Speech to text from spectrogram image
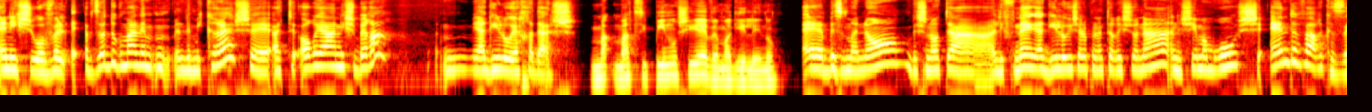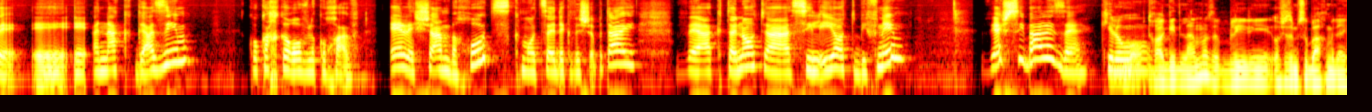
אין אישו. אבל אבל זו דוגמה למ- למקרה שהתיאוריה נשברה מהגילוי החדש. מה מה ציפינו שיהיה ומה גילינו? אה, בזמנו, בשנות ה... לפני הגילוי של הפלנטה הראשונה, אנשים אמרו שאין דבר כזה אה, אה, ענק גזים כל כך קרוב לכוכב. אלה שם בחוץ, כמו צדק ושבתאי, והקטנות הסלעיות בפנים, ויש סיבה לזה, כאילו... את יכולה להגיד למה? זה בלי... או שזה מסובך מדי?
